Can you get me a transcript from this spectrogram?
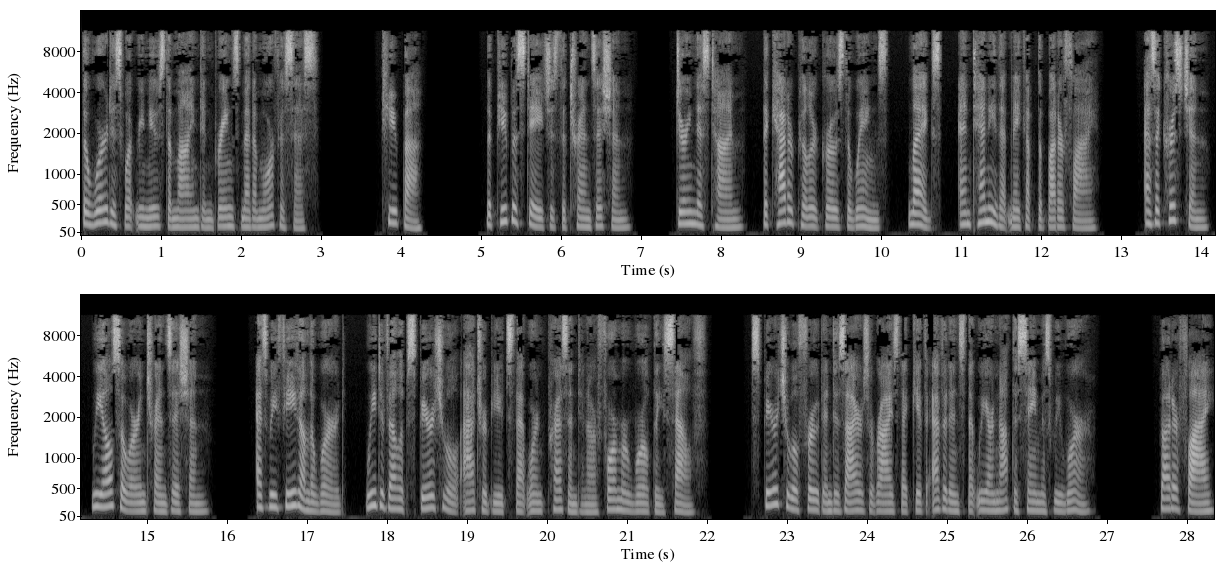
The Word is what renews the mind and brings metamorphosis. Pupa. The pupa stage is the transition. During this time, the caterpillar grows the wings, legs, antennae that make up the butterfly. As a Christian, we also are in transition. As we feed on the Word, we develop spiritual attributes that weren't present in our former worldly self. Spiritual fruit and desires arise that give evidence that we are not the same as we were. Butterfly.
